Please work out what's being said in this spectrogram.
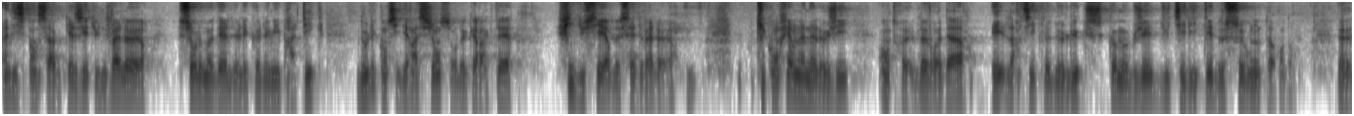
indispensable qu'elles aient une valeur sur le modèle de l'économie pratique, d'où les considérations sur le caractère fiduciaire de cette valeur, qui confirme l'analogie entre l'œuvre d'art et l'article de luxe comme objet d'utilité de second ordre. Euh,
